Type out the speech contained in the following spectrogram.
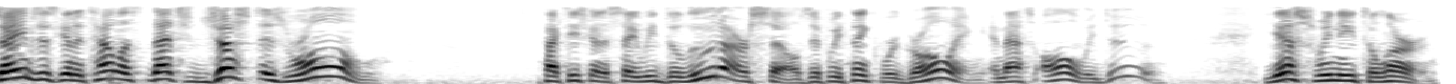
James is going to tell us that's just as wrong. In fact, he's going to say we delude ourselves if we think we're growing, and that's all we do. Yes, we need to learn.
